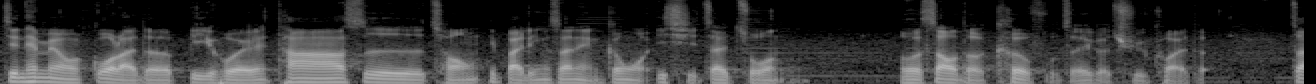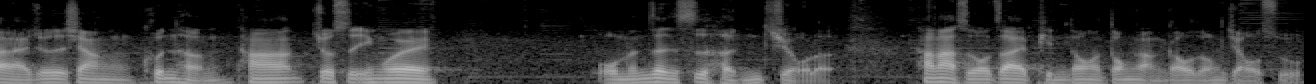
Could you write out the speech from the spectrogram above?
今天没有过来的碧辉，他是从一百零三年跟我一起在做儿少的客服这个区块的。再来就是像坤恒，他就是因为我们认识很久了，他那时候在屏东的东港高中教书，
